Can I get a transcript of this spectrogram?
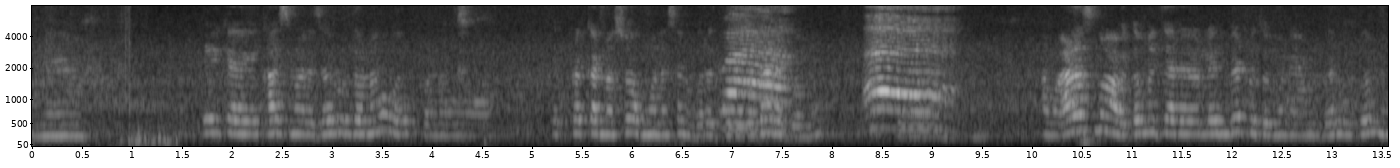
અને એવી કાંઈ ખાસ મારે જરૂર તો ન હોય, પણ એક પ્રકારનો શોખ મને છે ને ભરતપુરી પૂરું વધારે ગમે. આમ આળસ ન આવે, ગમે ત્યારે લઈને બેઠું તો મને ભરવું ગમે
